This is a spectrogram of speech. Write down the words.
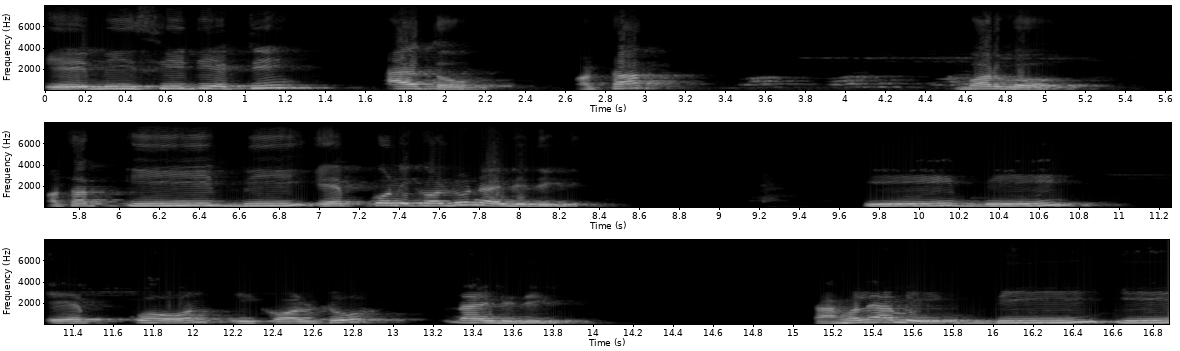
এ বি ডি একটি আয়ত, অর্থাৎ বর্গ, অর্থাৎ ই বি এফ কোণ equal to ninety degree E B F কোণ ইকুয়াল টু নাইনটি ডিগ্রি তাহলে আমি বিই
